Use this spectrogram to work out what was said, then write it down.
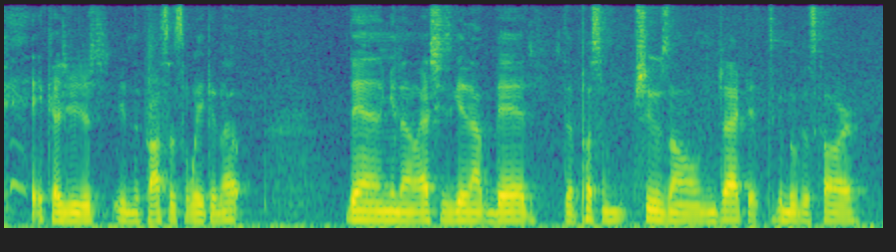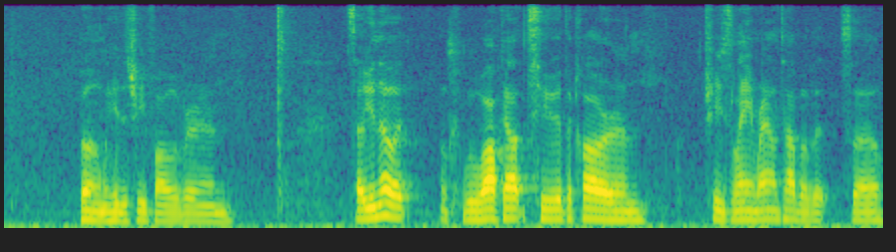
because you're just in the process of waking up. Then you know, as she's getting out of bed, to put some shoes on, jacket to move this car. Boom! We hear the tree fall over, and so you know it. We walk out to the car, and tree's laying right on top of it. So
